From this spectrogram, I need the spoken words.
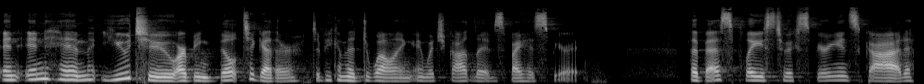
And in him, you too are being built together to become a dwelling in which God lives by his Spirit the best place to experience God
